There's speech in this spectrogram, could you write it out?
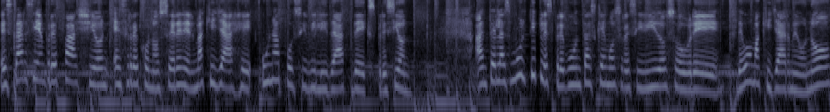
Estar siempre fashion es reconocer en el maquillaje una posibilidad de expresión. Ante las múltiples preguntas que hemos recibido sobre ¿debo maquillarme o no?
